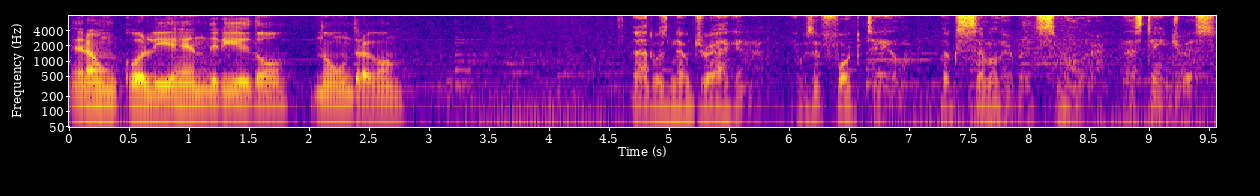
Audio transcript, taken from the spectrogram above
Era un coliendrido, no un dragón. That was no dragon. It was a forktail. Looks similar, but it's smaller, less dangerous.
